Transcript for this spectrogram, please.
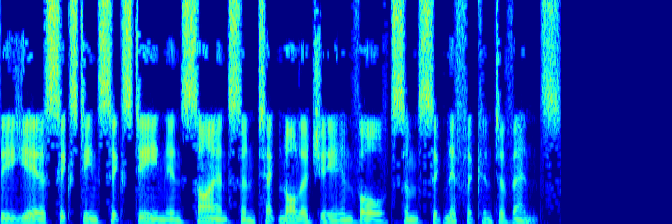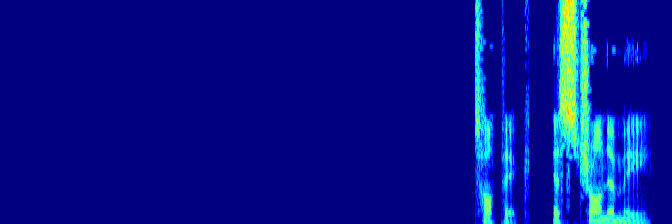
The year 1616 in science and technology involved some significant events. Astronomy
